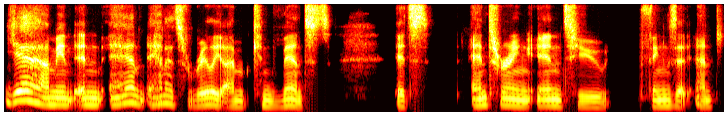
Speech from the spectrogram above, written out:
yeah i mean and and and it's really i'm convinced it's entering into things that ent-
